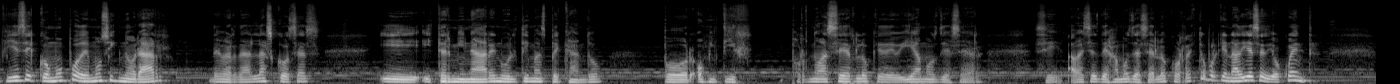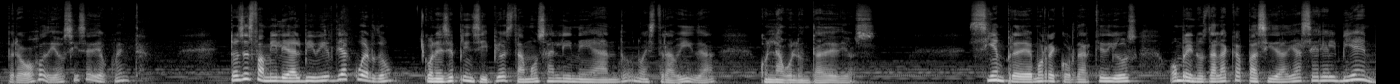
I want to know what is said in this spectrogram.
fíjese cómo podemos ignorar de verdad las cosas y, terminar en últimas pecando por omitir, por no hacer lo que debíamos de hacer, ¿sí? A veces dejamos de hacer lo correcto porque nadie se dio cuenta, pero ojo, Dios sí se dio cuenta. Entonces, familia, al vivir de acuerdo con ese principio estamos alineando nuestra vida con la voluntad de Dios. Siempre debemos recordar que Dios, hombre, nos da la capacidad de hacer el bien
